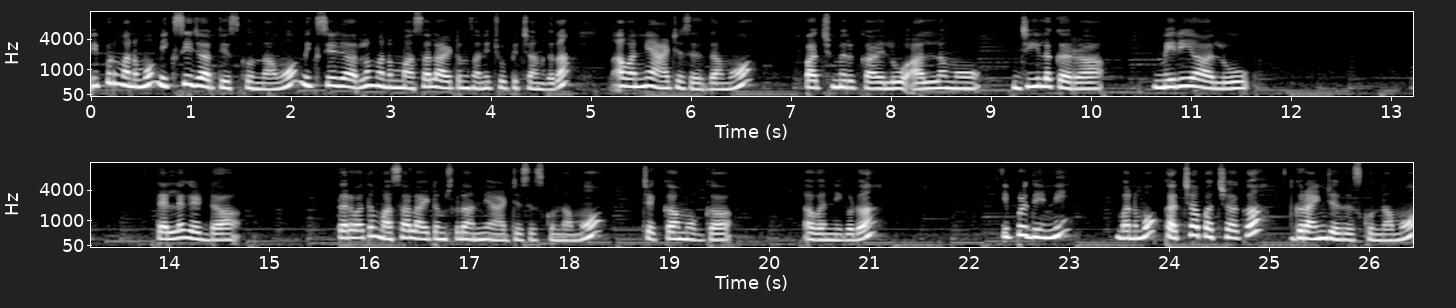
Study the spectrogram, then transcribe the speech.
ఇప్పుడు మనము మిక్సీ జార్ తీసుకుందాము. మిక్సీ జార్లో మనం మసాలా ఐటమ్స్ అన్నీ చూపించాను కదా అవన్నీ యాడ్ చేసేద్దాము. పచ్చిమిరకాయలు అల్లము జీలకర్ర మిరియాలు తెల్లగడ్డ తర్వాత మసాలా ఐటమ్స్ కూడా అన్నీ యాడ్ చేసేసుకుందాము. చెక్క మొగ్గ అవన్నీ కూడా. ఇప్పుడు దీన్ని మనము కచ్చా పచ్చాగా గ్రైండ్ చేసేసుకుందాము.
